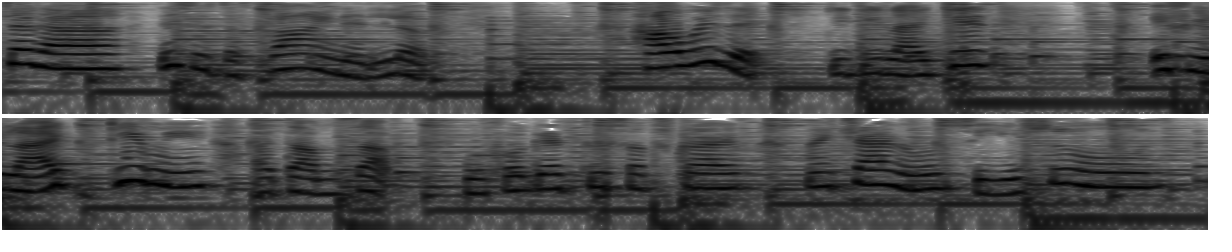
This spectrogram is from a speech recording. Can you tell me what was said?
Ta-da! This is the final look. How is it? Did you like it? If you like, give me a thumbs up. Don't forget to subscribe my channel. See you soon.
